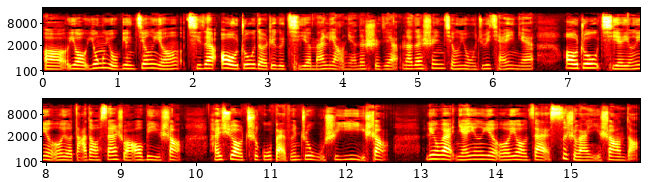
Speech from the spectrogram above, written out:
呃，要拥有并经营其在澳洲的这个企业满两年的时间。那在申请永居前一年，澳洲企业营业额要达到三十万澳币以上，还需要持股百分之五十一以上。另外，年营业额要在四十万以上的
